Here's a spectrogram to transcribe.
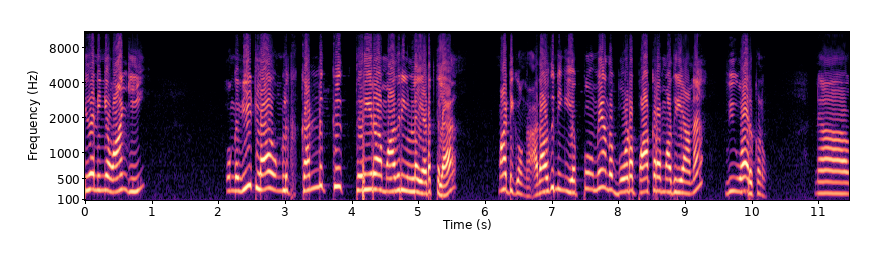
இதை நீங்கள் வாங்கி உங்கள் வீட்டில் உங்களுக்கு கண்ணுக்கு தெரிகிற மாதிரி உள்ள இடத்துல மாட்டிக்கோங்க. அதாவது நீங்கள் எப்போவுமே அந்த போர்டை பார்க்குற மாதிரியான வியூவாக இருக்கணும். நான்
